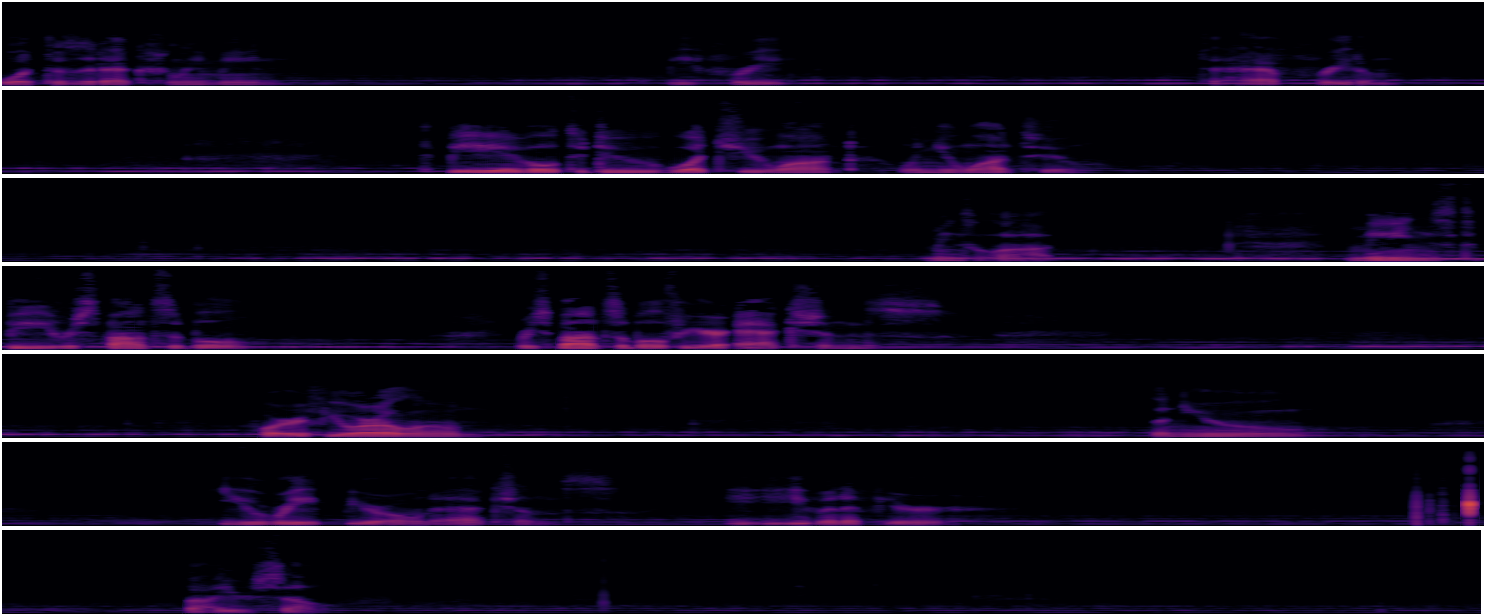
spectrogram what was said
what does it actually mean to be free? To have freedom? To be able to do what you want when you want to? It means a lot. It means to be responsible, responsible for your actions or if you are alone, then you you reap your own actions, e- even if you're by yourself.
